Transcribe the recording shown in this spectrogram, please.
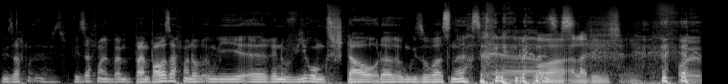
wie, sagt man, wie sagt man, beim, beim Bau sagt man doch irgendwie äh, Renovierungsstau oder irgendwie sowas, ne? Ja, Boah, allerdings. Ey. voll.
